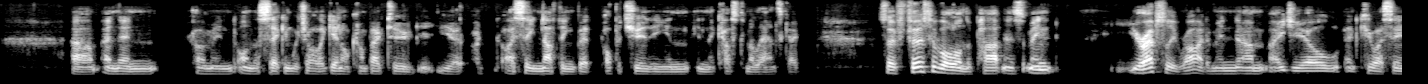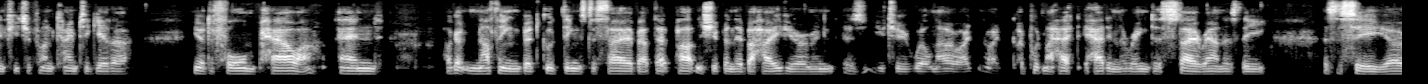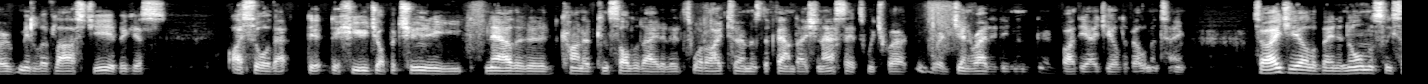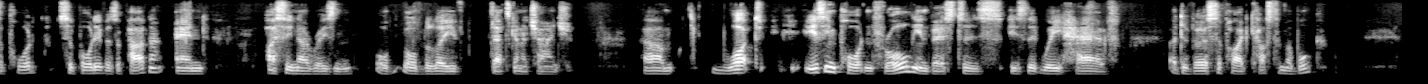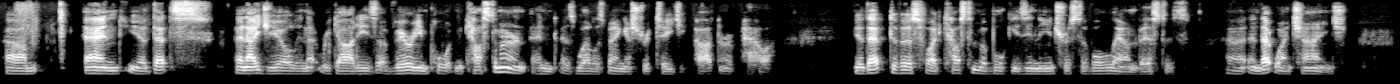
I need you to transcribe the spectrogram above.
Um, and then, I mean, on the second, which I'll again I'll come back to, yeah, I, I, see nothing but opportunity in in the customer landscape. So first of all, on the partners, I mean, you're absolutely right. I mean, um, AGL and QIC and Future Fund came together, you know, to form Power and I've got nothing but good things to say about that partnership and their behaviour. I mean, as you two well know, I, I, I put my hat, hat in the ring to stay around as the as the CEO middle of last year because I saw that the, the, huge opportunity now that it had kind of consolidated. It's what I term as the foundation assets, which were, were generated in, by the AGL development team. So AGL have been enormously support, supportive as a partner, and I see no reason or, or believe that's going to change. Um, what is important for all the investors is that we have a diversified customer book. Um, and, you know, that's an AGL in that regard is a very important customer and, and, as well as being a strategic partner of power. You know, that diversified customer book is in the interest of all our investors, uh, and that won't change.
